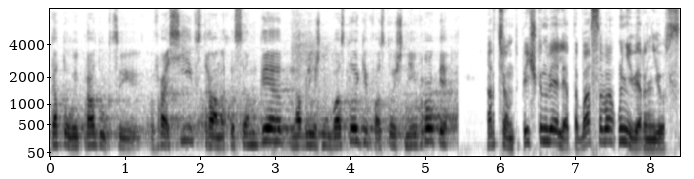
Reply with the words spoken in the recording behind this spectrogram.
готовой продукции в России, в странах СНГ, на Ближнем Востоке, в Восточной Европе. Артем Тупичкин, Виолетта Басова, Универ News.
